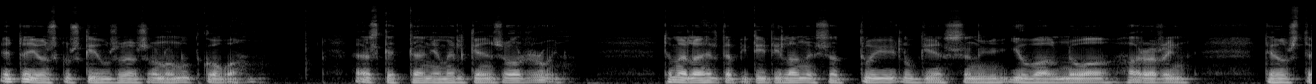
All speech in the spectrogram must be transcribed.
että joskus kiusaus on ollut kova. Äskettäin ja melkein sorruin. Tämä läheltä piti tilanne sattui lukiessani Juval Noah Hararin teosta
